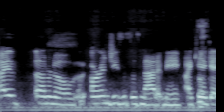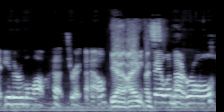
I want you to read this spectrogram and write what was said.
I, I don't know. RNG Jesus is mad at me. I can't get either of the lop pets right now. Yeah, I, I, Failing still, that role.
